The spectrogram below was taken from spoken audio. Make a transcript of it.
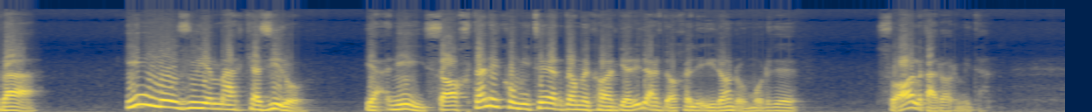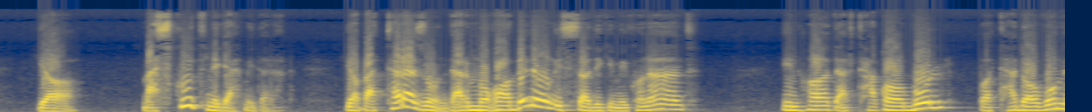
و این موضوع مرکزی رو یعنی ساختن کمیته اقدام کارگری در داخل ایران رو مورد سوال قرار میدن. یا مسکوت نگه میدارن. یا بدتر از اون در مقابل اون ایستادگی می‌کنند اینها در تقابل با تداوم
